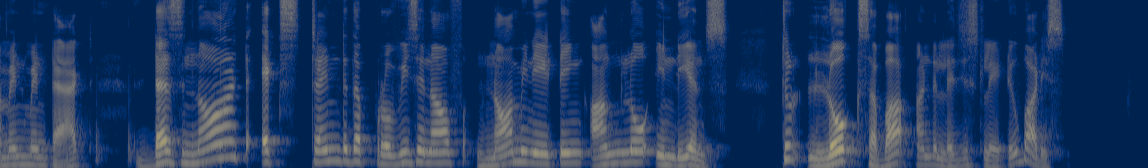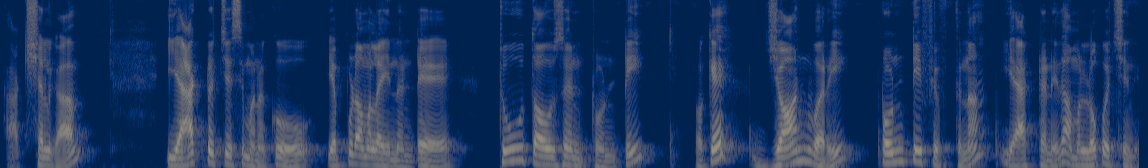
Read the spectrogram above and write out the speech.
amendment act does not extend the provision of nominating Anglo Indians to Lok Sabha and legislative bodies. యాక్చువల్గా ఈ యాక్ట్ వచ్చేసి మనకు ఎప్పుడు అమలైందంటే two thousand twenty okay? January twenty ఫిఫ్త్న ఈ యాక్ట్ అనేది అమల్లోకి వచ్చింది.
